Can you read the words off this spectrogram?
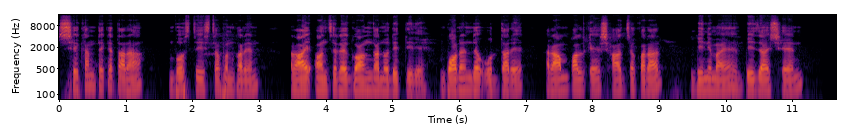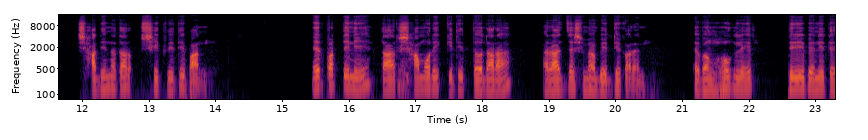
সেখান থেকে তারা বস্তি স্থাপন করেন। রায় অঞ্চলে গঙ্গা নদীর তীরে, বরেন্দ্র উদ্ধারে রামপালকে সাহায্য করার বিনিময়ে বিজয় সেন স্বাধীনতার স্বীকৃতি পান। এরপর তিনি তার সামরিক কৃতিত্ব দ্বারা রাজ্যের সীমা বৃদ্ধি করেন এবং হুগলির ত্রিবেণীতে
